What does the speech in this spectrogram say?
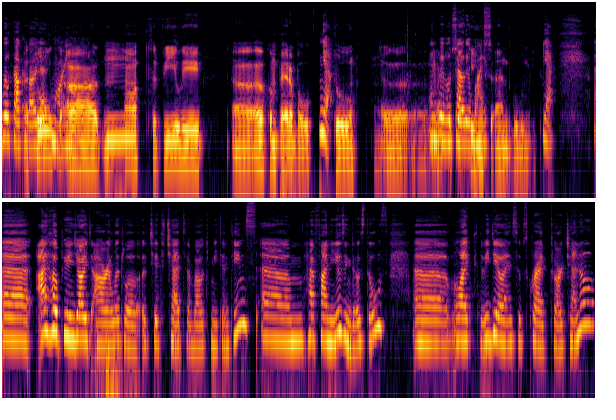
we'll talk uh, about that tools more in detail. are not really uh, comparable yeah to And we will tell you why. And Google Meet. Yeah. Uh, I hope you enjoyed our little chit chat about Meet and Teams. Um, have fun using those tools. Uh, like the video and subscribe to our channel.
